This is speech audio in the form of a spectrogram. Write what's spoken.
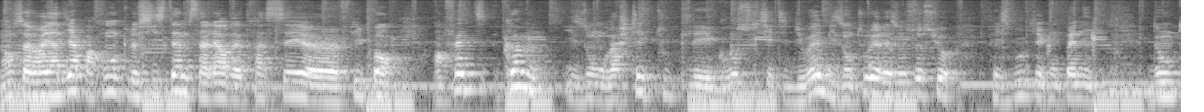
non, ça veut rien dire. Par contre, le système, ça a l'air d'être assez euh, flippant. En fait, comme ils ont racheté toutes les grosses sociétés du web, ils ont tous les réseaux sociaux, Facebook et compagnie. Donc,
